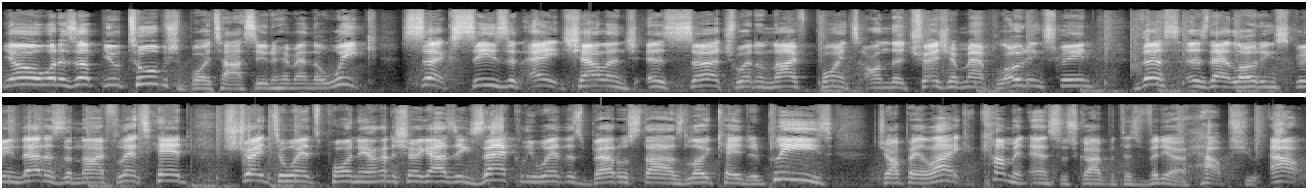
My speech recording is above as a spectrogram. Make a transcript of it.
Yo, what is up YouTube? It's your boy Tyceno here, man. The week 6 season 8 challenge is search where the knife points on the treasure map loading screen. This is that loading screen. That is the knife. Let's head straight to where it's pointing. I'm going to show you guys exactly where this battle star is located. Please drop a like, comment, and subscribe if this video helps you out.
